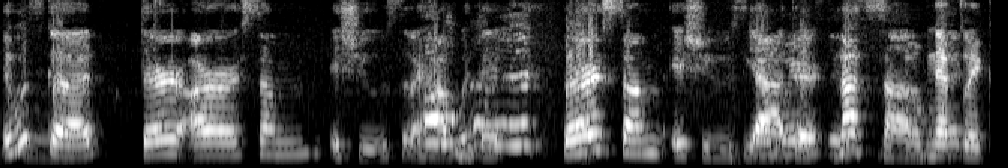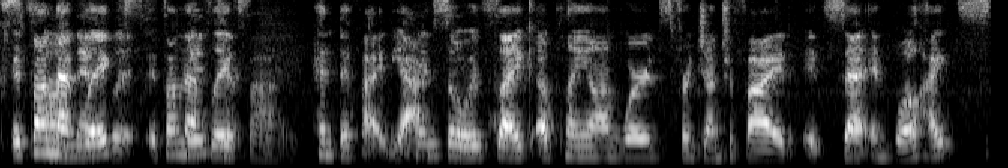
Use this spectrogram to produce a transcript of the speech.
It was good. There are some issues that I have with it. There are some issues, yeah. where There, is not some. Um, netflix it's on, on Netflix. Netflix. It's on Netflix. Gentefied. Yeah. So it's like a play on words for gentrified. It's set in Boyle Heights.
